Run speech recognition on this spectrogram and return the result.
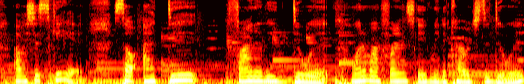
I was just scared. So I did finally do it. One of my friends gave me the courage to do it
